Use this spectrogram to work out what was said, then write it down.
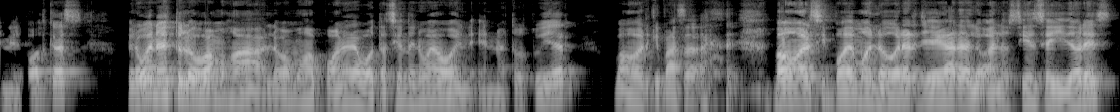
en el podcast. Pero bueno, esto lo vamos a, lo vamos a poner a votación de nuevo en, nuestro Twitter. Vamos a ver qué pasa. vamos a ver si podemos lograr llegar a, los 100 seguidores.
